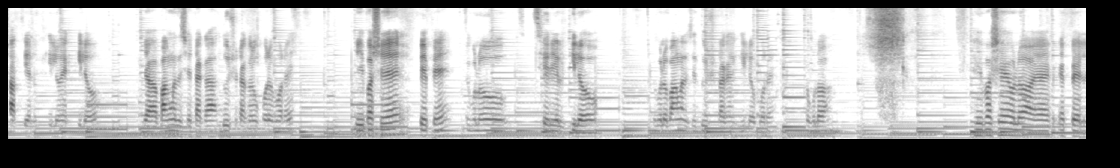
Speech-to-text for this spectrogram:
সাত রিয়াল কিলো, এক কিলো, যা বাংলাদেশের টাকা দুশো টাকার উপরে পড়ে। এই পাশে পেঁপে, এগুলো সিরিয়াল কিলো, এগুলো বাংলাদেশে দুশো টাকা কিলো পড়ে। এগুলো পাশে হলো অ্যাপেল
